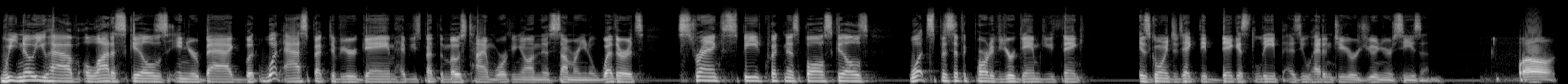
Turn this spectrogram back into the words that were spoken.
We know you have a lot of skills in your bag, but what aspect of your game have you spent the most time working on this summer? You know, whether it's strength, speed, quickness, ball skills, what specific part of your game do you think is going to take the biggest leap as you head into your junior season? Well,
